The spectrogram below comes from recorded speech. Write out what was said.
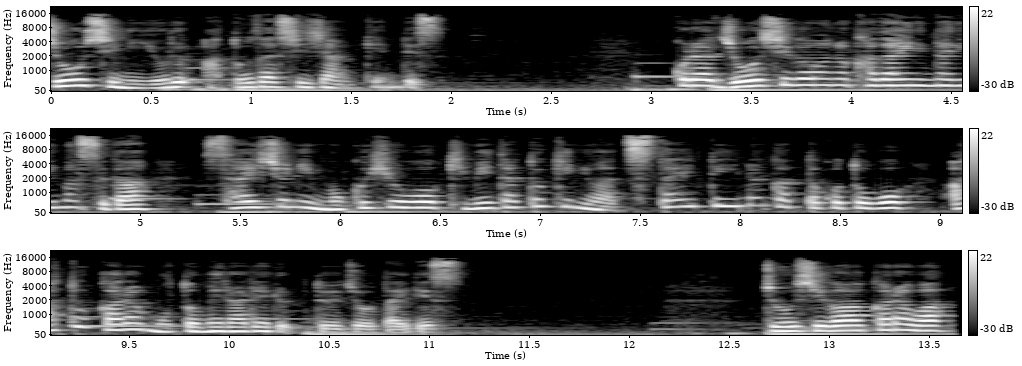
上司による後出しじゃんけんです。これは上司側の課題になりますが最初に目標を決めた時には伝えていなかったことを後から求められるという状態です。上司側からは、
